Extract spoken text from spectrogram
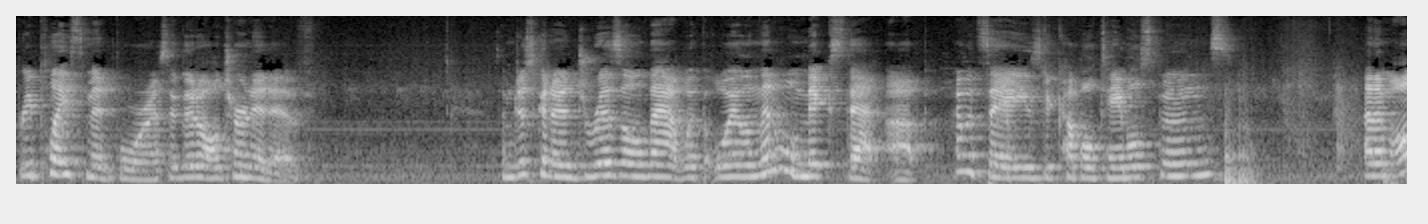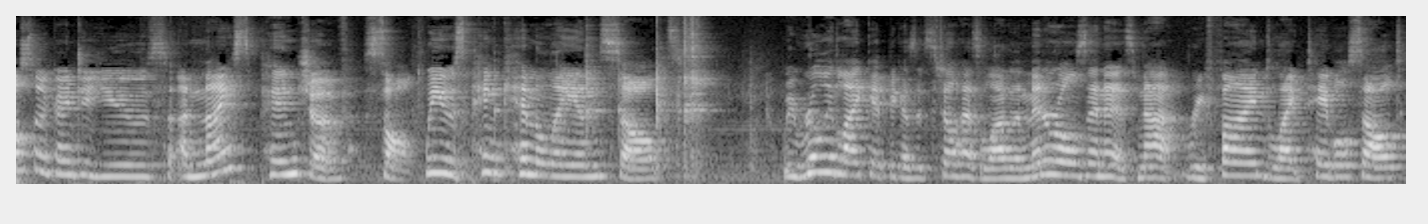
replacement for us, a good alternative. So I'm just gonna drizzle that with oil and then we'll mix that up. I would say I used a couple tablespoons. And I'm also going to use a nice pinch of salt. We use pink Himalayan salt. We really like it because it still has a lot of the minerals in it. It's not refined like table salt.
